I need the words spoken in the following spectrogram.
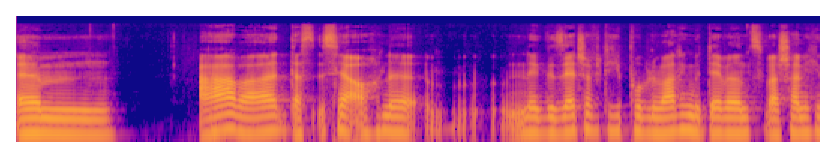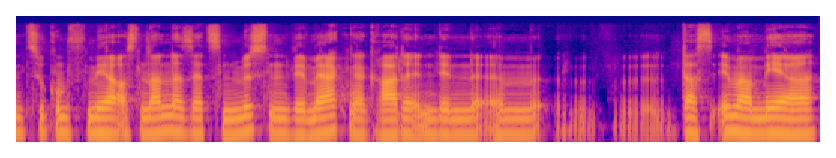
Ähm, aber das ist ja auch eine, eine gesellschaftliche Problematik, mit der wir uns wahrscheinlich in Zukunft mehr auseinandersetzen müssen. Wir merken ja gerade in den, ähm, dass immer mehr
